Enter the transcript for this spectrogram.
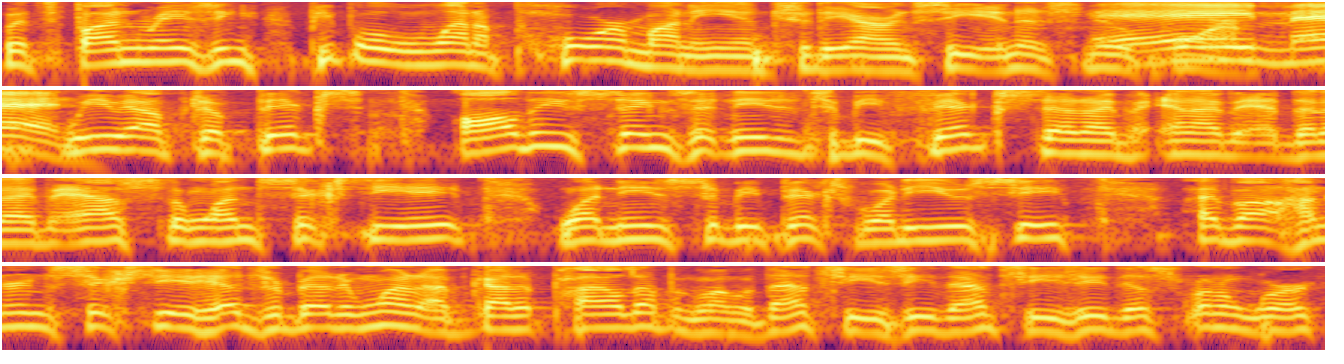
with fundraising, people will want to pour money into the RNC in its new Amen. form. We have to fix all these things that needed to be fixed, and I've and I've that I've asked the 168 what needs to be fixed. What do you see? I have 168 heads or better than one. I've got it piled up and going. Well, that's easy. That's easy. This one will work.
